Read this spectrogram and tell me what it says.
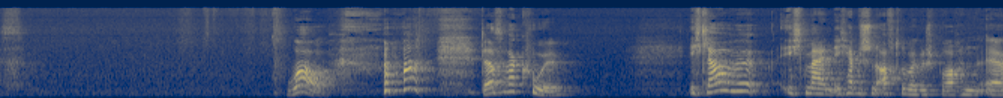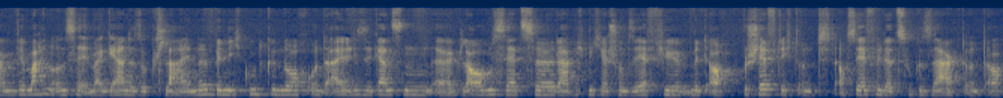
es. Wow, das war cool. Ich glaube, ich meine, ich habe schon oft darüber gesprochen, äh, wir machen uns ja immer gerne so klein, ne? bin ich gut genug und all diese ganzen äh, Glaubenssätze, da habe ich mich ja schon sehr viel mit auch beschäftigt und auch sehr viel dazu gesagt und auch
